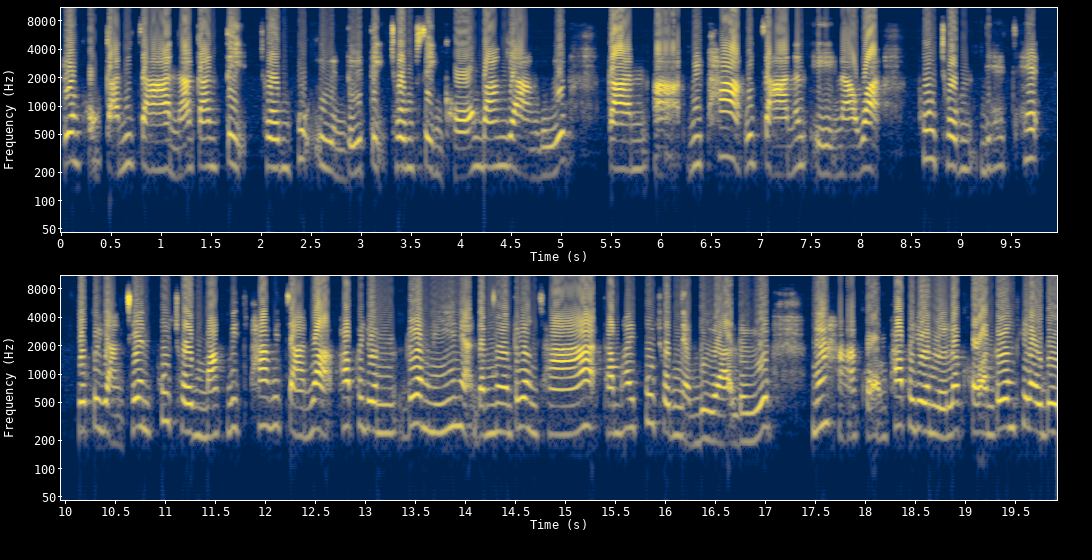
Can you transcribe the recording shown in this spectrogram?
เรื่องของการวิจารณ์นะการติชมผู้อื่น หรือติชมสิ่งของบางอย่าง หรือการวิพากษ์วิจารณ์นั่นเองนะว่าผู้ชมเยกตัวอย่างเช่น ผู้ชมมักวิพากษ์วิจารณ์ว่าภาพยนตร์เรื่องนี้เนี่ยดำเนินเรื่องช้าทำให้ผู้ชมเนี่ยเบื่อหรือเนื้อหาของภาพยนตร์หรือละครเรื่องที่เราดู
